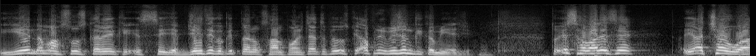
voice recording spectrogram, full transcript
ये न महसूस करें कि इससे यकजहती को कितना नुकसान पहुँचता है तो फिर उसकी अपनी विजन की कमी है जी। तो इस हवाले से यह अच्छा हुआ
